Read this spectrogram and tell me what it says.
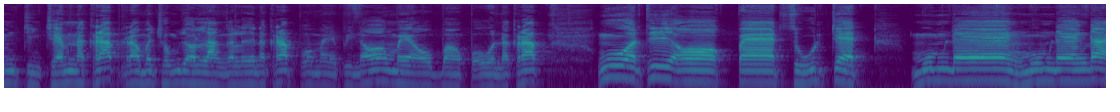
มป์จริงแชมป์นะครับ เรามาชมย้อนหลังกันเลยนะครับพ่อแม่พี่น้องแมวบางโอนนะครับ งวดที่ออก 807 มุมแดง มุมแดงได้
